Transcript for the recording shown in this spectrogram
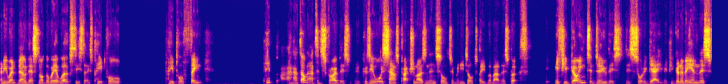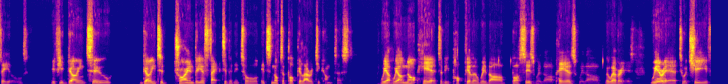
and he went, no, that's not the way it works these days. People, people think, people, and I don't know how to describe this because he always sounds patronizing and insulting when you talk to people about this. But if you're going to do this, this sort of game, if you're going to be in this field, if you're going to, going to try and be effective in it all, it's not a popularity contest. We are, hmm. we are not here to be popular with our bosses, with our peers, with our whoever it is. We're here to achieve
